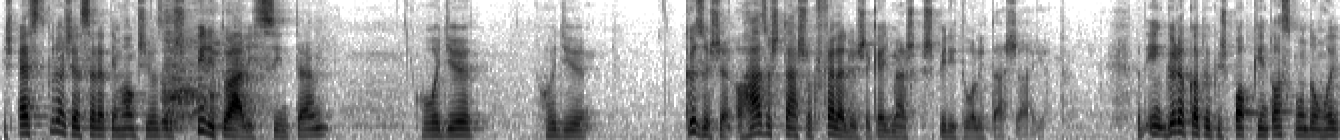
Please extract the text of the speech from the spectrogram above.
És ezt különösen szeretném hangsúlyozni spirituális szinten, hogy, hogy közösen a házastársak felelősek egymás spiritualitásáért. Tehát én görögkatolikus papként azt mondom, hogy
